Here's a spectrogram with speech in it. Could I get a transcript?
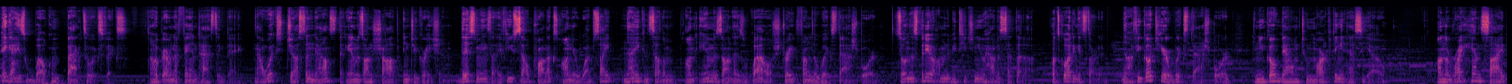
Hey guys, welcome back to Wix Fix. I hope you're having a fantastic day. Now Wix just announced the Amazon Shop integration. This means that if you sell products on your website, now you can sell them on Amazon as well straight from the Wix dashboard. So in this video, I'm going to be teaching you how to set that up. Let's go ahead and get started. Now if you go to your Wix dashboard and you go down to marketing and SEO, on the right hand side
